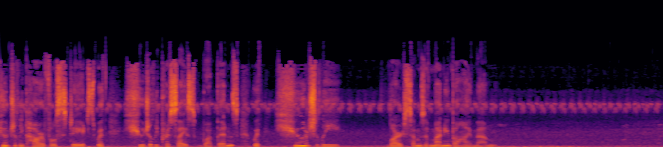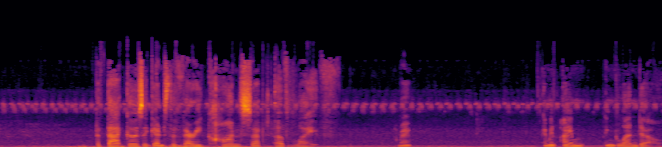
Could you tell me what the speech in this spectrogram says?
hugely powerful states with hugely precise weapons, with hugely large sums of money behind them. that that goes against the very concept of life, right? I mean, I'm in Glendale.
